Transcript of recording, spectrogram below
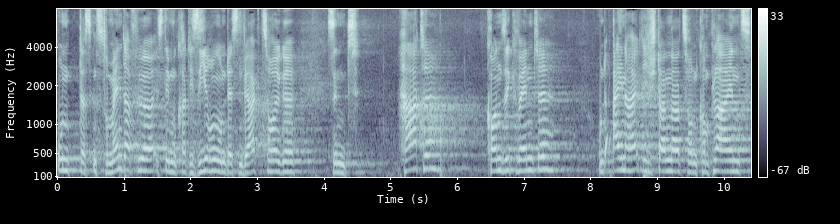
Und das Instrument dafür ist Demokratisierung und dessen Werkzeuge sind harte, konsequente und einheitliche Standards von Compliance,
